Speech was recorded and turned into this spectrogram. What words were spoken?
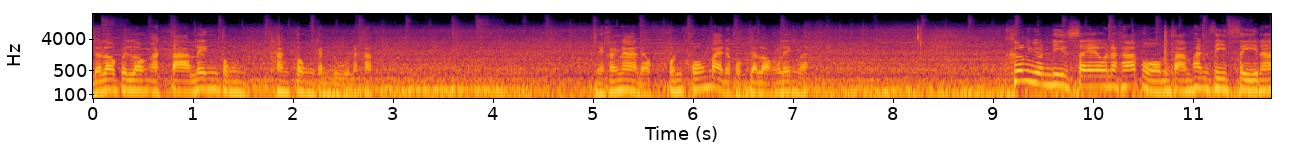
เดี๋ยวเราไปลองอัตราเร่งตรงทางตรงกันดูนะครับในข้างหน้าเดี๋ยวพ้นโค้งไปเดี๋ยวผมจะลองเร่งแล้วเครื่องยนต์ดีเซลนะครับผม3,000ซีซีนะ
